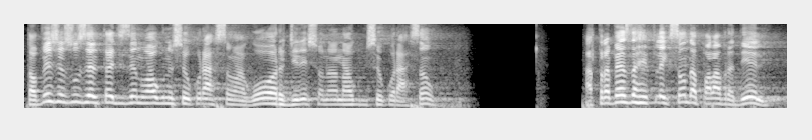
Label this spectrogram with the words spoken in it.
Talvez Jesus está dizendo algo no seu coração agora, direcionando algo no seu coração, através da reflexão da palavra dele.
